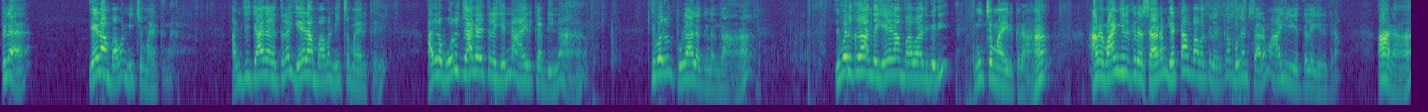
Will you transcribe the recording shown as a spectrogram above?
இதில் ஏழாம் பாவம் நீச்சமாக இருக்குங்க அஞ்சு ஜாதகத்தில் ஏழாம் பாவம் நீச்சமாக இருக்குது அதில் ஒரு ஜாதகத்தில் என்ன ஆயிருக்கு அப்படின்னா இவரும் துலா லக்னம் தான் இவருக்கு அந்த ஏழாம் பாவாதிபதி நீச்சமாக இருக்கிறான் அவன் வாங்கியிருக்கிற சாரம் எட்டாம் பாவத்தில் இருக்க புதன் சாரம் ஆயில்யத்தில் இருக்கிறான். ஆனால்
